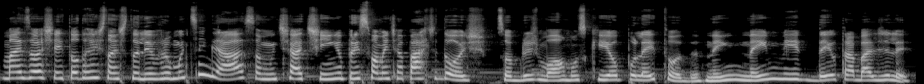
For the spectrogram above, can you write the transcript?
Mas eu achei todo o restante do livro muito sem graça, muito chatinho, principalmente a parte 2, sobre os Mormons, que eu pulei toda. Nem, nem me dei o trabalho de ler.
